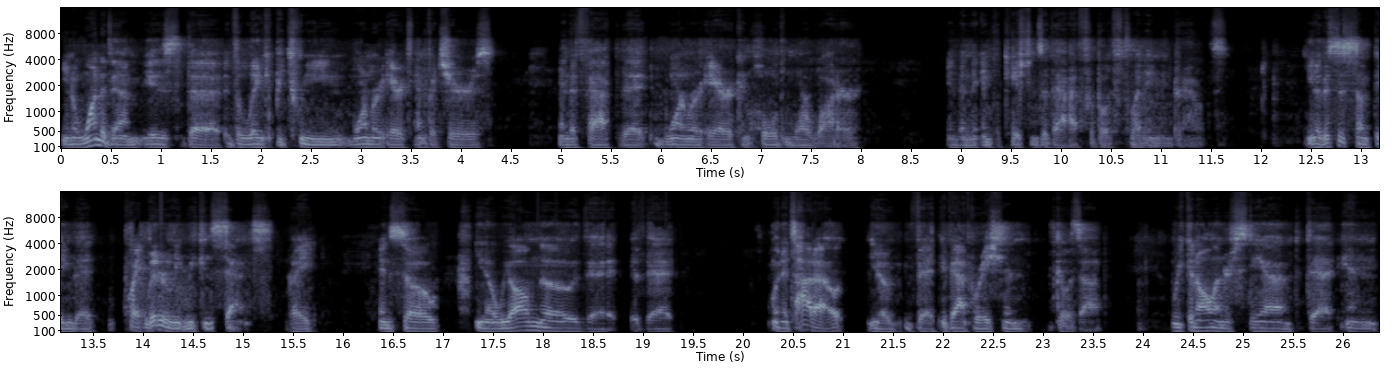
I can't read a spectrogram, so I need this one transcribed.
you know, one of them is the the link between warmer air temperatures and the fact that warmer air can hold more water and then the implications of that for both flooding and droughts. You know, this is something that quite literally we can sense, right? And so, you know, we all know that that when it's hot out, you know, that evaporation goes up. We can all understand that in,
